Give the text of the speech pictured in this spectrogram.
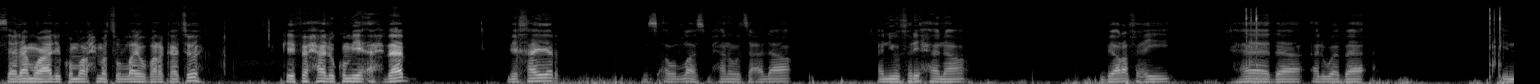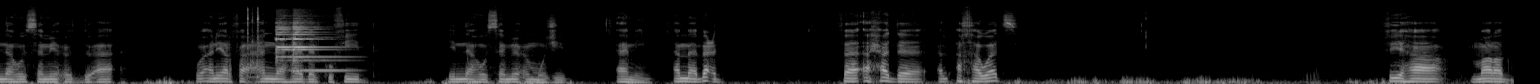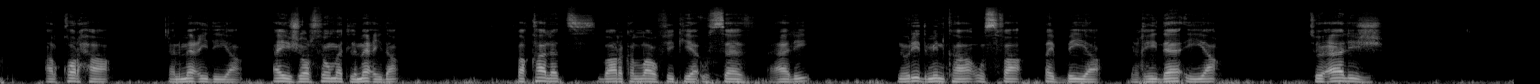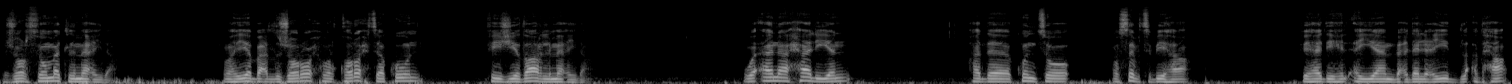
السلام عليكم ورحمة الله وبركاته. كيف حالكم يا أحباب؟ بخير. نسأل الله سبحانه وتعالى أن يفرحنا برفع هذا الوباء. إنه سميع الدعاء. وأن يرفع عنا هذا الكفيد. إنه سميع مجيب. آمين. أما بعد فأحد الأخوات فيها مرض القرحة المعدية أي جرثومة المعدة. فقالت بارك الله فيك يا أستاذ علي نريد منك وصفة طبية غذائية تعالج جرثومة المعدة وهي بعض الجروح والقروح تكون في جدار المعدة. وأنا حاليا قد كنت أصبت بها في هذه الأيام بعد العيد الأضحى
